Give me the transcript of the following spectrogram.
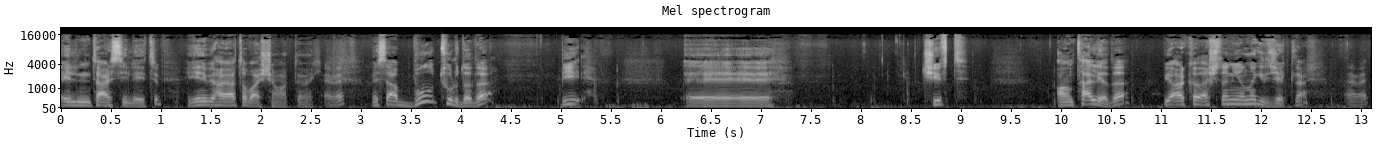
elinin tersiyle itip yeni bir hayata başlamak demek. Evet. Mesela bu turda da bir eee, çift Antalya'da bir arkadaşlarının yanına gidecekler. Evet.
